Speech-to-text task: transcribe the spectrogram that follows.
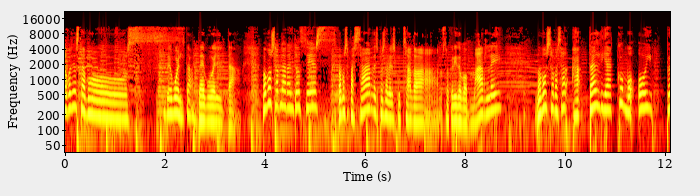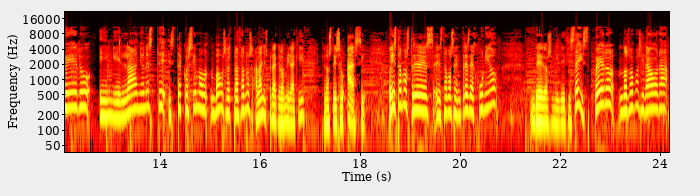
Bueno, pues ya estamos De vuelta. de vuelta. Vamos a hablar entonces, vamos a pasar, después de haber escuchado a nuestro querido Bob Marley, vamos a pasar a tal día como hoy, pero en el año, en este, esta ocasión vamos- a desplazarnos al año, espera que lo mire aquí, que no estoy seguro. Ah, sí. Hoy estamos, tres, estamos en 3 de junio de 2016, pero nos vamos a ir ahora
